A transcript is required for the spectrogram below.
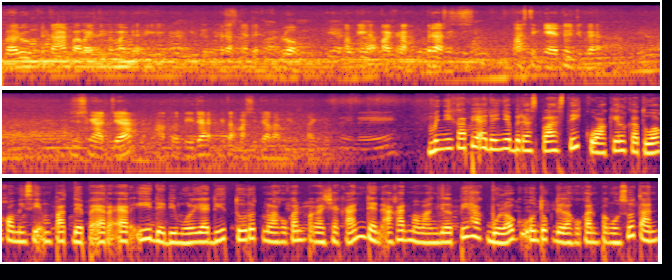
baru keterangan bahwa itu memang dari berasnya dari blok. Tapi apakah beras plastiknya itu juga disengaja atau tidak kita masih dalami lagi Menyikapi adanya beras plastik, Wakil Ketua Komisi 4 DPR RI Dedi Mulyadi turut melakukan pengecekan dan akan memanggil pihak Bulog untuk dilakukan pengusutan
